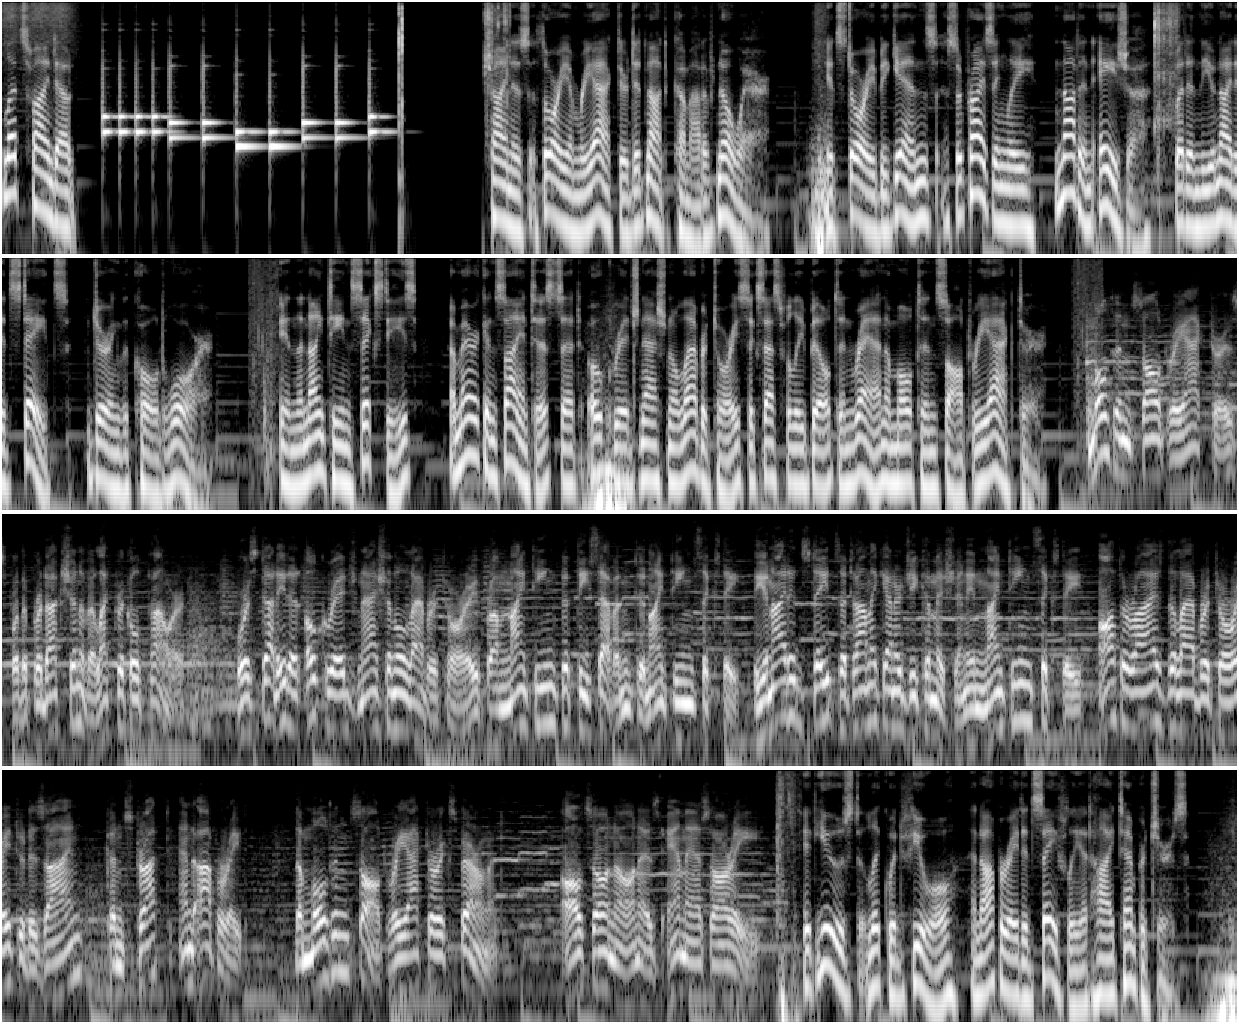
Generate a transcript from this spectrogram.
Let's find out. China's thorium reactor did not come out of nowhere. Its story begins, surprisingly, not in Asia, but in the United States during the Cold War. In the 1960s, American scientists at Oak Ridge National Laboratory successfully built and ran a molten salt reactor. Molten salt reactors for the production of electrical power were studied at Oak Ridge National Laboratory from 1957 to 1960. The United States Atomic Energy Commission in 1960 authorized the laboratory to design, construct, and operate the molten salt reactor experiment, also known as MSRE. It used liquid fuel and operated safely at high temperatures.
